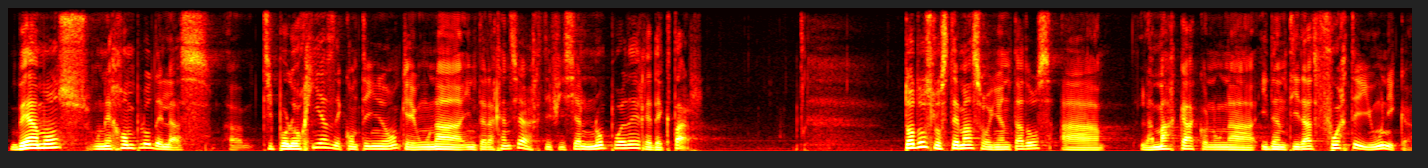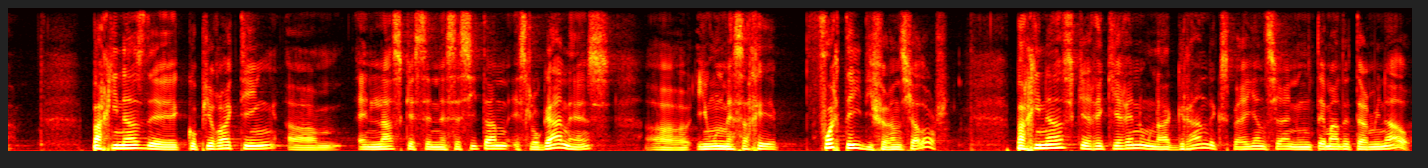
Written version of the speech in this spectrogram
Veamos un ejemplo de las ah, tipologías de contenido que una inteligencia artificial no puede redactar todos los temas orientados a la marca con una identidad fuerte y única. Páginas de copywriting en las que se necesitan eslóganes uh, y un mensaje fuerte y diferenciador. Páginas que requieren una gran experiencia en un tema determinado,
